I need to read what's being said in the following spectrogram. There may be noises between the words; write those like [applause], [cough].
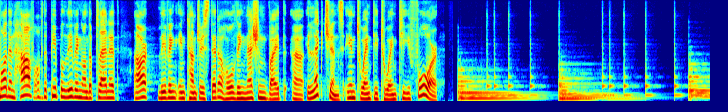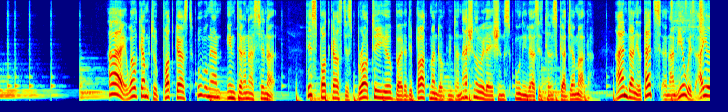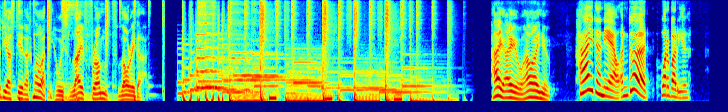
more than half of the people living on the planet are living in countries that are holding nationwide uh, elections in 2024. Hi, welcome to Podcast Hubungan Internasional. This podcast is brought to you by the Department of International Relations, Universitas Gadjah Mada. I'm Daniel Petz, and I'm here with Ayu Diasti Rachmawati, who is live from Florida. Hi, Ayu, how are you? Hi, Daniel. I'm good. What about you?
